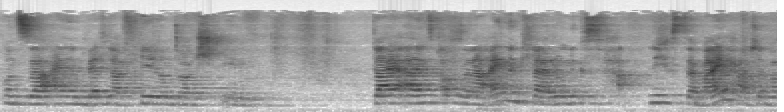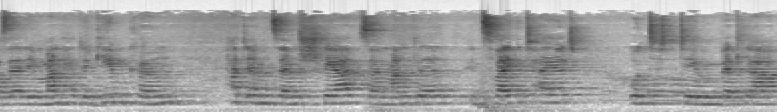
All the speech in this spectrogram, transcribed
und sah einen Bettler frierend dort stehen. Da er allerdings außer seiner eigenen Kleidung nichts, nichts dabei hatte, was er dem Mann hätte geben können, hat er mit seinem Schwert seinen Mantel in zwei geteilt und dem Bettler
